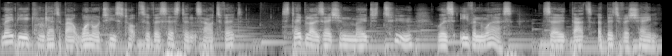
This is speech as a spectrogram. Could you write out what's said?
maybe you can get about one or two stops of assistance out of it. Stabilization mode 2 was even worse, so that's a bit of a shame.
